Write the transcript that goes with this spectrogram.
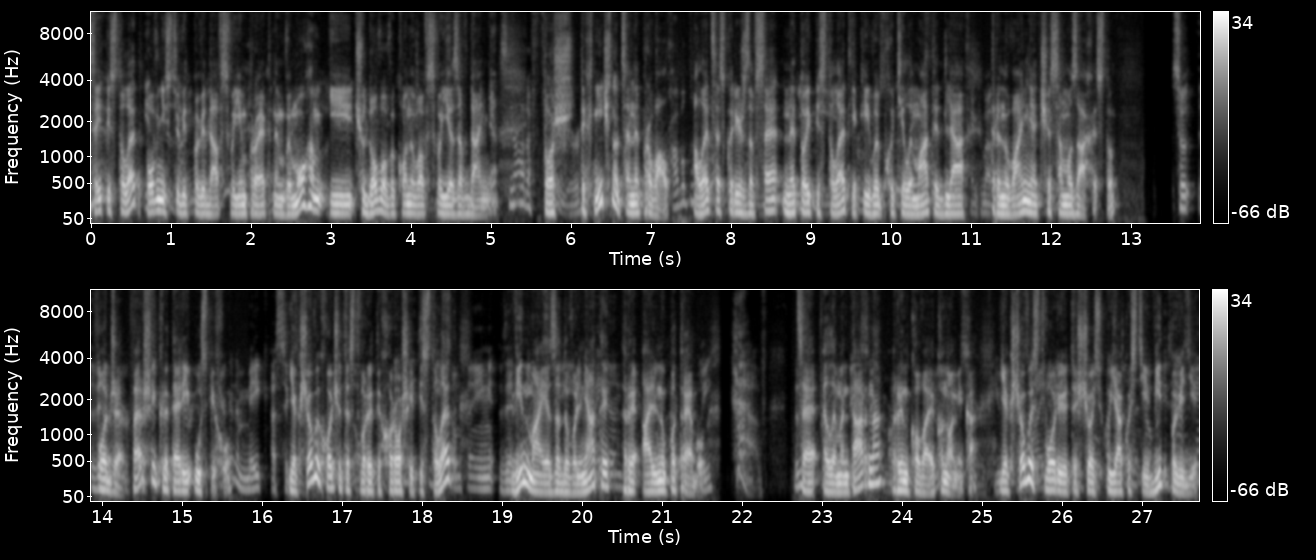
Цей пістолет повністю відповідав своїм проектним вимогам і чудово виконував своє завдання. Тож технічно це не провал, але це скоріш за все не той пістолет, який ви б хотіли мати для тренування чи самозахисту. Отже, перший критерій успіху. Якщо ви хочете створити хороший пістолет, він має задовольняти реальну потребу. Це елементарна ринкова економіка. Якщо ви створюєте щось у якості відповіді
